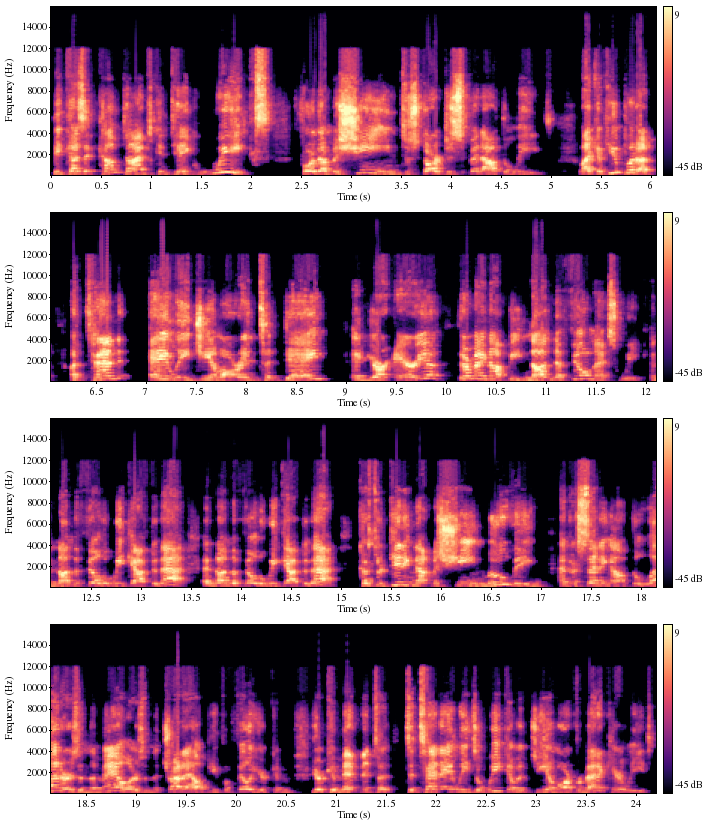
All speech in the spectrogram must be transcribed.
because it sometimes can take weeks for the machine to start to spit out the leads. Like if you put a, a 10 A lead GMR in today in your area, there may not be none to fill next week and none to fill the week after that and none to fill the week after that because they're getting that machine moving and they're sending out the letters and the mailers and to try to help you fulfill your, com- your commitment to, to 10 A leads a week of a GMR for Medicare leads.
